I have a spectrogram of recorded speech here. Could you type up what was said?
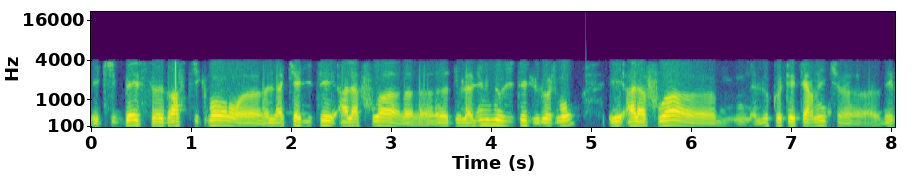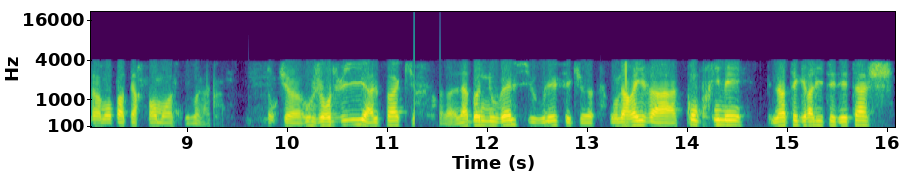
et qui baissent drastiquement euh, la qualité à la fois euh, de la luminosité du logement et à la fois euh, le côté thermique n'est vraiment pas performant à ce niveau-là. Donc aujourd'hui, Alpac, la bonne nouvelle, si vous voulez, c'est qu'on arrive à comprimer l'intégralité des tâches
